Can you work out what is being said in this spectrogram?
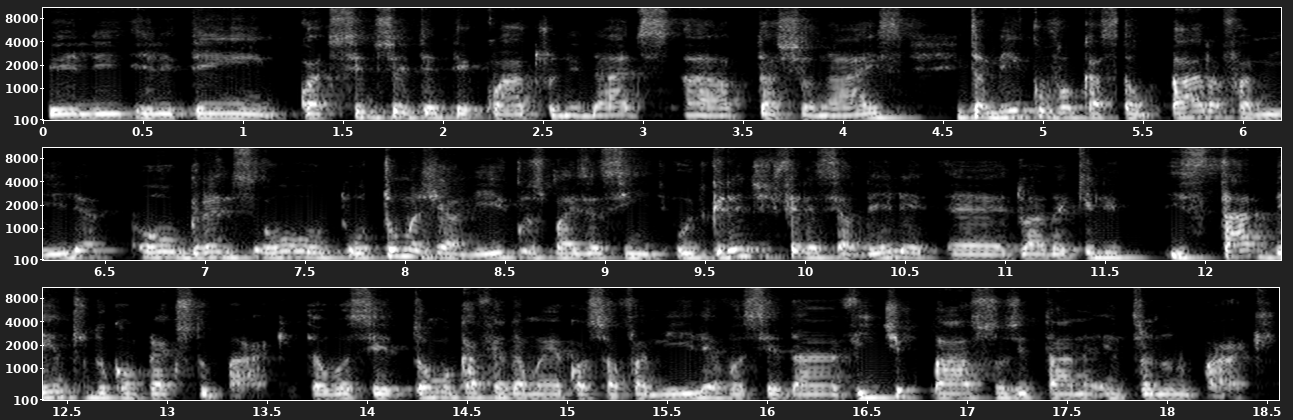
Ele, ele tem 484 unidades habitacionais, também com vocação para a família, ou grandes ou ou, turmas de amigos, mas assim, o grande diferencial dele, é, Eduardo, é que ele está dentro do complexo do parque. Então você toma o café da manhã com a sua família, você dá 20 passos e está entrando no parque.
